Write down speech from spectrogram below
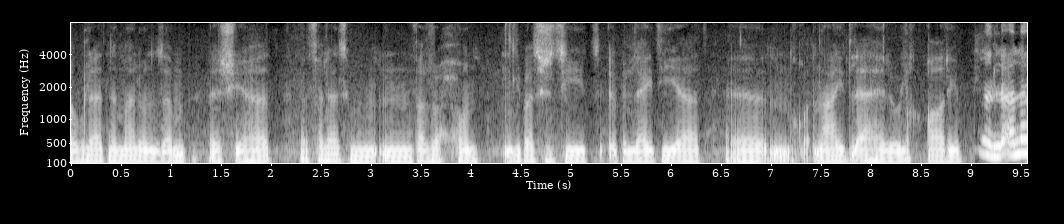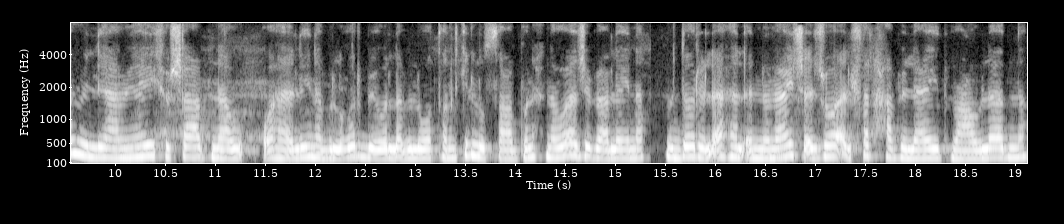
أولادنا ما لهم ذنب بهالشيء هذا فلازم نفرحهم لباس جديد بالعيديات آه، نعايد الأهل والأقارب الألم اللي عم يعيشه شعبنا وأهالينا بالغربة ولا بالوطن كله صعب ونحن واجب علينا بدور الأهل إنه نعيش أجواء الفرحة بالعيد مع أولادنا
